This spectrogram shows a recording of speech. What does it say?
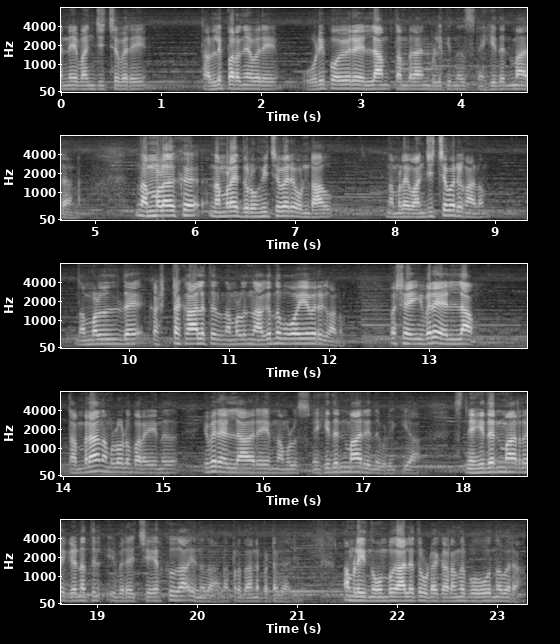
തന്നെ വഞ്ചിച്ചവരെയും തള്ളിപ്പറഞ്ഞവരെയും ഓടിപ്പോയവരെല്ലാം തമ്പുരാൻ വിളിക്കുന്നത് സ്നേഹിതന്മാരാണ്. നമ്മൾക്ക് നമ്മളെ ദ്രോഹിച്ചവർ ഉണ്ടാവും. നമ്മളെ വഞ്ചിച്ചവർ കാണും. നമ്മളുടെ കഷ്ടകാലത്തിൽ നമ്മൾ നകന്നു പോയവർ കാണും. പക്ഷേ ഇവരെല്ലാം തമ്പുരാൻ നമ്മളോട് പറയുന്നത് ഇവരെല്ലാവരെയും നമ്മൾ സ്നേഹിതന്മാരെന്ന് വിളിക്കുക. സ്നേഹിതന്മാരുടെ ഗണത്തിൽ ഇവരെ ചേർക്കുക എന്നതാണ് പ്രധാനപ്പെട്ട കാര്യം. നമ്മൾ ഈ നോമ്പ് കാലത്തൂടെ കടന്നു പോകുന്നവരാണ്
